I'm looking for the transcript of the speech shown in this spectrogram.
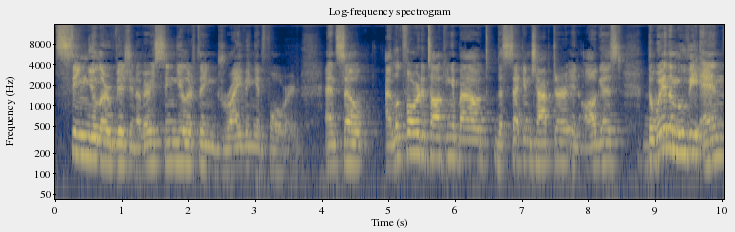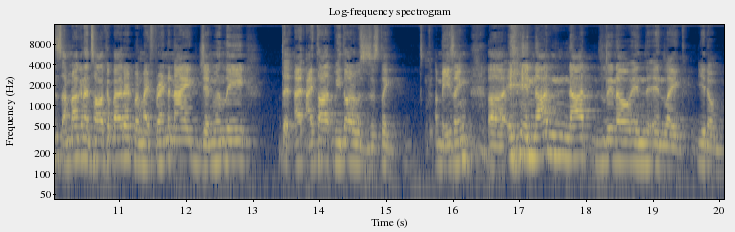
singular vision, a very singular thing driving it forward. And so I look forward to talking about the second chapter in August. The way the movie ends, I'm not going to talk about it, but my friend and I genuinely, I, I thought, we thought it was just like amazing. Uh, and not, not, you know, in, in like, you know,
